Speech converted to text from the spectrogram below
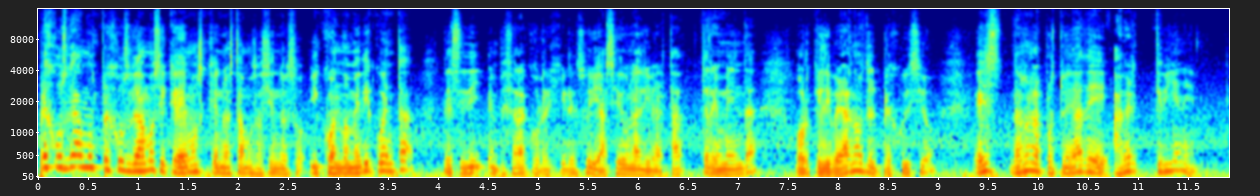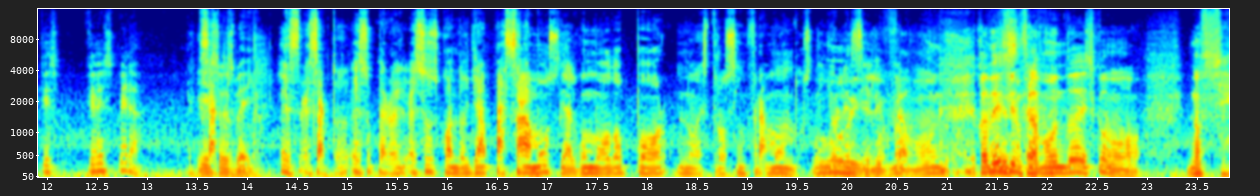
prejuzgamos, prejuzgamos y creemos que no estamos haciendo eso. Y cuando me di cuenta, decidí empezar a corregir eso y ha sido una libertad tremenda, porque liberarnos del prejuicio es darnos la oportunidad de, a ver, ¿qué viene? ¿Qué, qué me espera? Y eso es bello. Es, exacto, eso, pero eso es cuando ya pasamos de algún modo por nuestros inframundos. Que yo les Uy, digo, el ¿no? inframundo. Cuando dices Este- inframundo es como, no sé,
